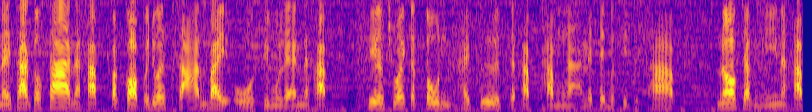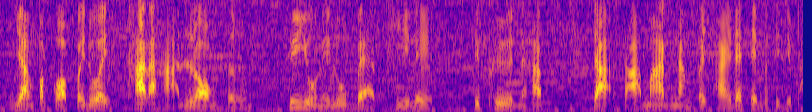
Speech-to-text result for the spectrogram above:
ในซานโตซ่านะครับประกอบไปด้วยสารไบโอซิมูแลนต์นะครับที่จะช่วยกระตุ้นให้พืชนะครับทำงานได้เต็มประสิทธิภาพ นอกจากนี้นะครับยังประกอบไปด้วยธาตุอาหารรองเสริมที่อยู่ในรูปแบบทีเลตที่พืชนะครับ จะสามารถนำไปใช้ได้เต็มประสิทธิภ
